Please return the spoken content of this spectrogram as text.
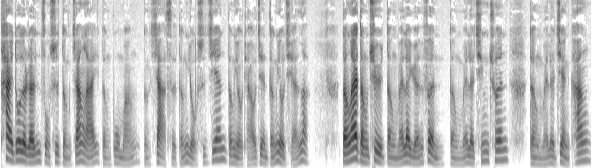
太多的人总是等将来，等不忙，等下次，等有时间，等有条件，等有钱了。等来等去，等没了缘分，等没了青春，等没了健康，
